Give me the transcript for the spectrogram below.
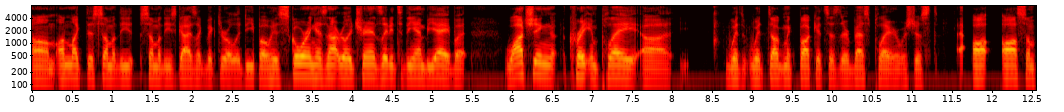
Um, unlike this, some of the some of these guys like Victor Oladipo, his scoring has not really translated to the NBA. But watching Creighton play uh, with with Doug McBuckets as their best player was just aw- awesome.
